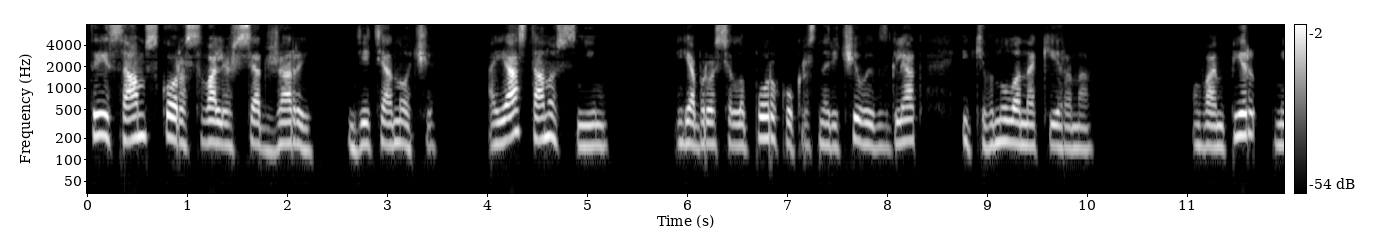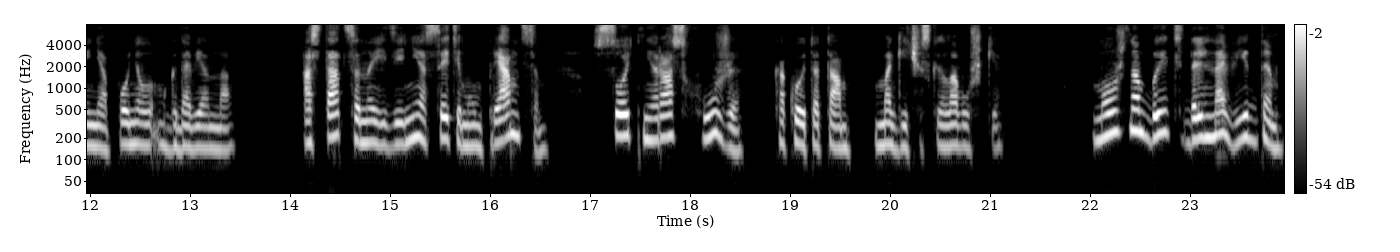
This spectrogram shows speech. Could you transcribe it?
Ты сам скоро свалишься от жары, дитя ночи, а я останусь с ним. Я бросила по руку красноречивый взгляд и кивнула на Кирана. Вампир меня понял мгновенно. Остаться наедине с этим упрямцем сотни раз хуже какой-то там магической ловушки. Нужно быть дальновидным,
